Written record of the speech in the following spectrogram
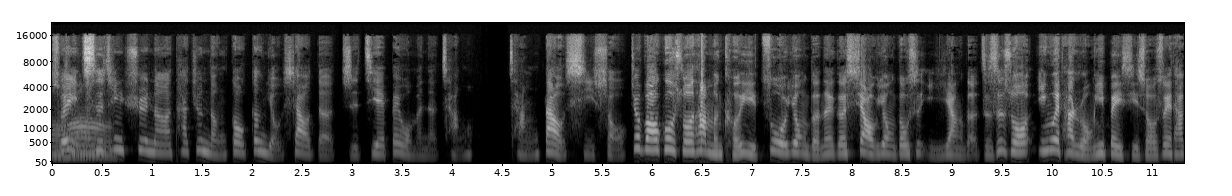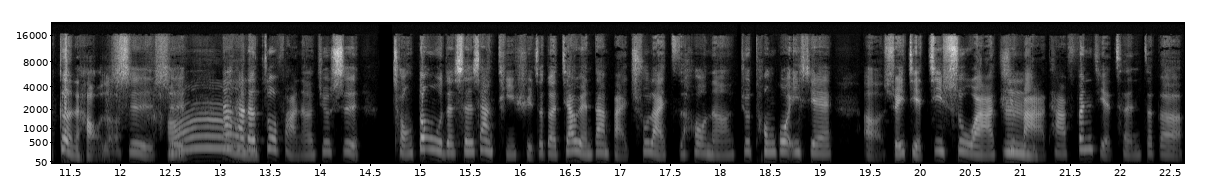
所以吃哦进去呢，它就能够更有效的直接被我们的肠肠道吸收。就包括说它们可以作用的那个效用都是一样的，只是说因为它容易被吸收，所以它更好了。是是，那它哦的做法呢，就是从动物的身上提取这个胶原蛋白出来之后呢，就通过一些呃水解技术啊，去嗯。把它分解成这个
